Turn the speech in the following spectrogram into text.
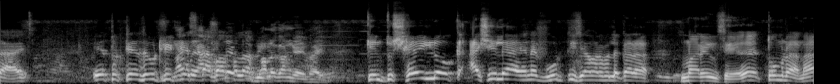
গায় এত টেজে উঠলি ভালো গান গায় ভাই। কিন্তু সেই লোক আসিলে এনে ঘুরতেছে আবার বলে কারা? মারে উঠছে। তোমরা না?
